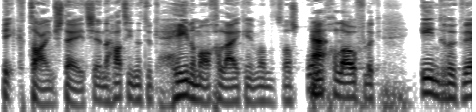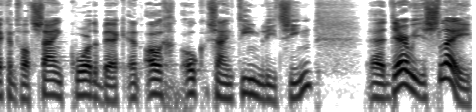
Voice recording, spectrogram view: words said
big time stage. En daar had hij natuurlijk helemaal gelijk in, want het was Ja. ongelooflijk indrukwekkend wat zijn quarterback en ook, ook zijn team liet zien. Eh Darius Slay,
